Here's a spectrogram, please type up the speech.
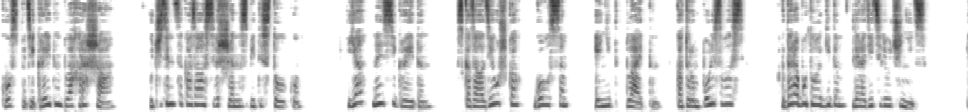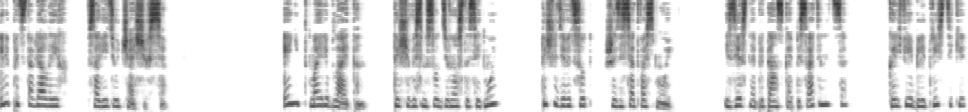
Господи, Грейден была хороша. Учительница казалась совершенно сбитой с толку. «Я Нэнси Грейден», — сказала девушка голосом Энит Блайтон, которым пользовалась, когда работала гидом для родителей учениц или представляла их в совете учащихся. Энит Мэри Блайтон, 1897-1968 известная британская писательница, корифей билетристики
